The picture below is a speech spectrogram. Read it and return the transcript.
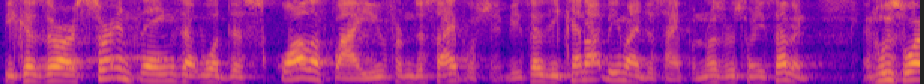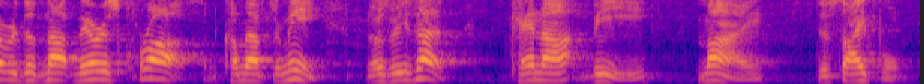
Because there are certain things that will disqualify you from discipleship. He says, He cannot be my disciple. Notice verse 27. And whosoever does not bear his cross and come after me, notice what he says, cannot be my disciple.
